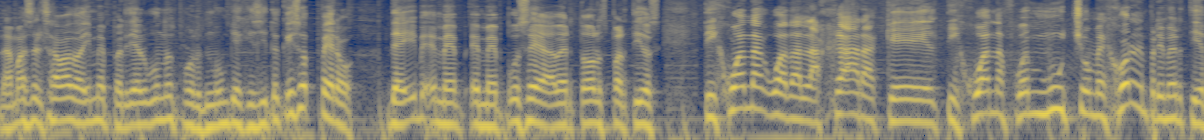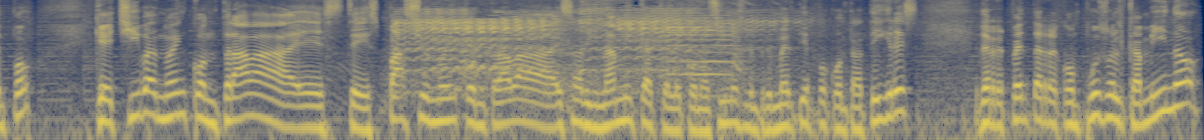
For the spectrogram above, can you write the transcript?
Nada más el sábado ahí me perdí algunos por un viajecito que hizo, pero de ahí me, puse a ver todos los partidos. Tijuana-Guadalajara, que el Tijuana fue mucho mejor en el primer tiempo, que Chivas no encontraba este espacio, no encontraba esa dinámica que le conocimos en el primer tiempo contra Tigres. De repente recompuso el camino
